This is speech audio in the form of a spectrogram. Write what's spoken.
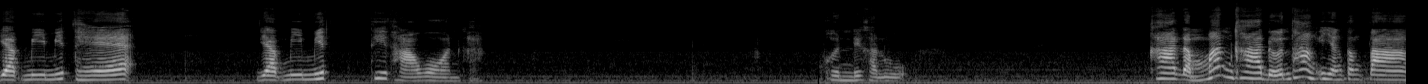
อยากมีมิตรแท้ อยากมีมิตรที่ถาวรค่ะ เพิ่นเด้ค่ะลูกค่าดำมั่นค่าเดินทางอีหยังต่าง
